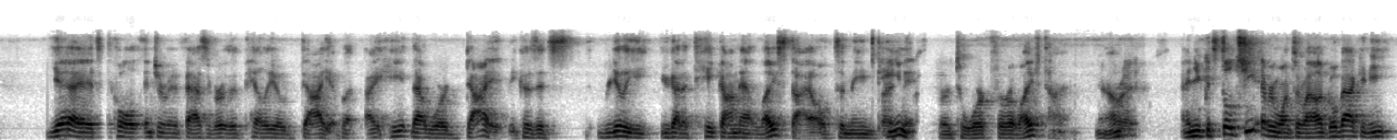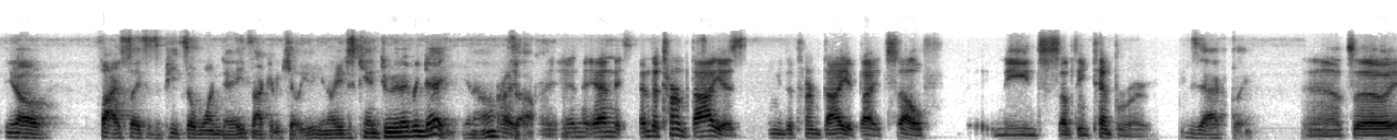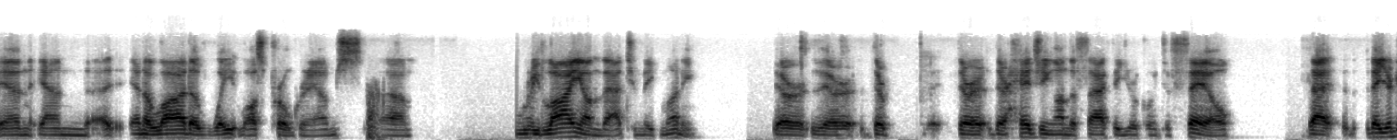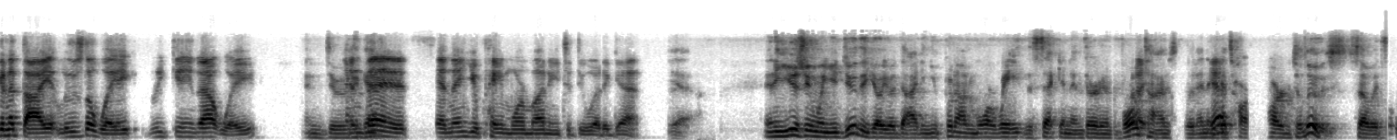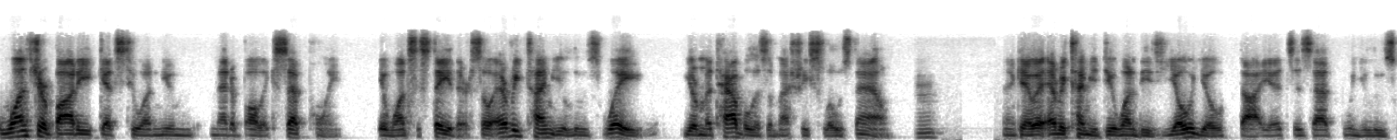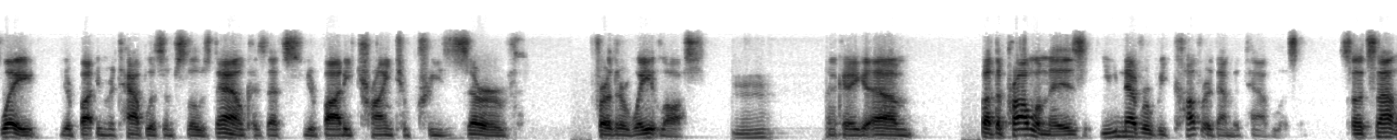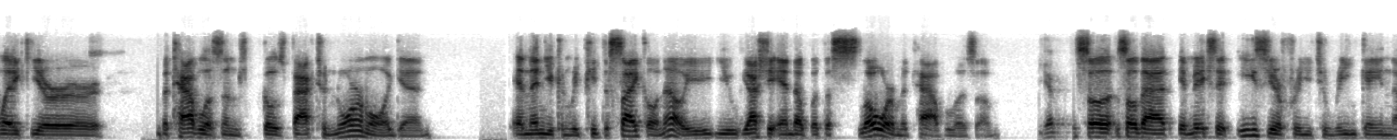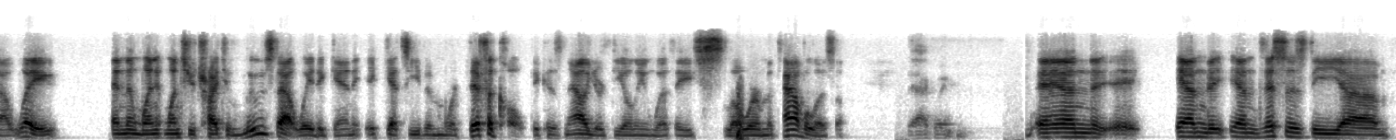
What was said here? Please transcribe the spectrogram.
yeah, it's called intermittent fasting or the paleo diet, but I hate that word diet because it's really you got to take on that lifestyle to maintain right. it or to work for a lifetime, you know. Right. And you could still cheat every once in a while. Go back and eat, you know, five slices of pizza one day. It's not going to kill you. You know, you just can't do it every day. You know. Right. So. right. And and and the term diet. I mean, the term diet by itself means something temporary. Exactly. Yeah, so and and uh, and a lot of weight loss programs um, rely on that to make money. They're they're they're they're they're hedging on the fact that you're going to fail, that that you're going to diet, lose the weight, regain that weight, and do it and again. Then and then you pay more money to do it again. Yeah. And usually, when you do the yo-yo dieting, you put on more weight the second and third and fourth right. times, but then it yeah. gets hard, harder to lose. So it's once your body gets to a new metabolic set point, it wants to stay there. So every time you lose weight, your metabolism actually slows down. Mm. Okay, every time you do one of these yo-yo diets, is that when you lose weight, your body your metabolism slows down because that's your body trying to preserve further weight loss. Mm-hmm. Okay, um, but the problem is you never recover that metabolism. So it's not like your metabolism goes back to normal again and then you can repeat the cycle. No, you, you, you actually end up with a slower metabolism. Yep. So so that it makes it easier for you to regain that weight. And then when once you try to lose that weight again, it gets even more difficult because now you're dealing with a slower metabolism. Exactly. And and and this is the um,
